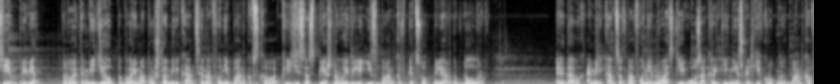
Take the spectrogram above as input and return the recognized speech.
Всем привет! В этом видео поговорим о том, что американцы на фоне банковского кризиса спешно вывели из банков 500 миллиардов долларов. Рядовых американцев на фоне новостей о закрытии нескольких крупных банков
